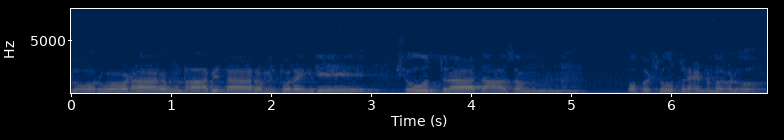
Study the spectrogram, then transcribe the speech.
ಗೋರ್ವೋಢಾರಂ ಧಾವಿತಾರಂ ತುರಂಗಿ ಶೂದ್ರ ದಾಸಂ ಒಬ್ಬ ಶೂದ್ರ ಹೆಣ್ಣುಮಗಳು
